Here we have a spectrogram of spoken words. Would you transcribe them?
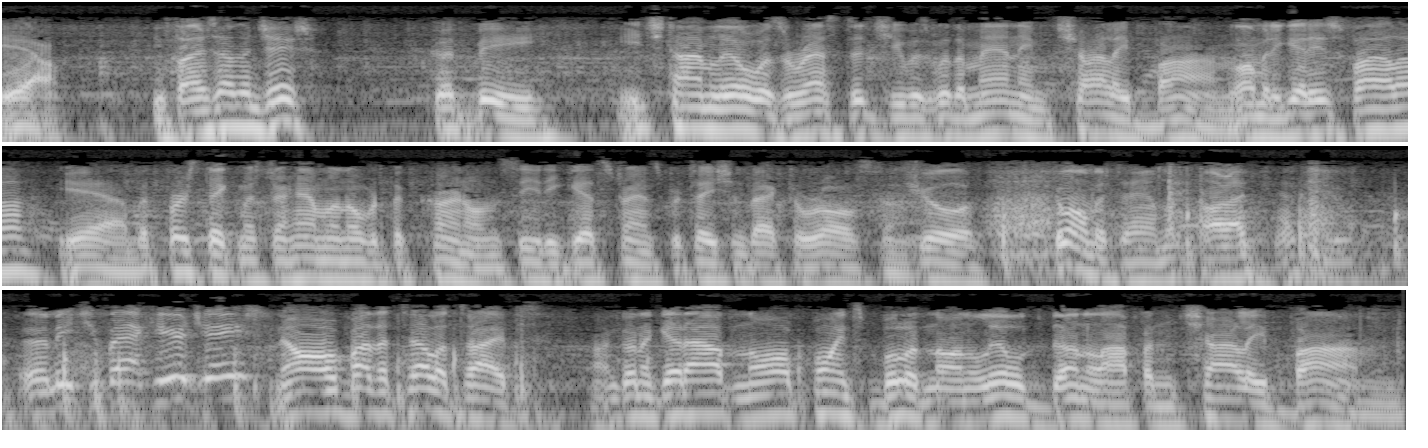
Yeah. You find something, Jace? Could be. Each time Lil was arrested, she was with a man named Charlie Bond. Want me to get his file out? Yeah, but first take Mr. Hamlin over to the colonel and see if he gets transportation back to Ralston. Sure. Come on, Mr. Hamlin. All right, that's you. Uh, meet you back here, Jace? No, by the teletypes. I'm going to get out an all points bulletin on Lil Dunlop and Charlie Bond.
